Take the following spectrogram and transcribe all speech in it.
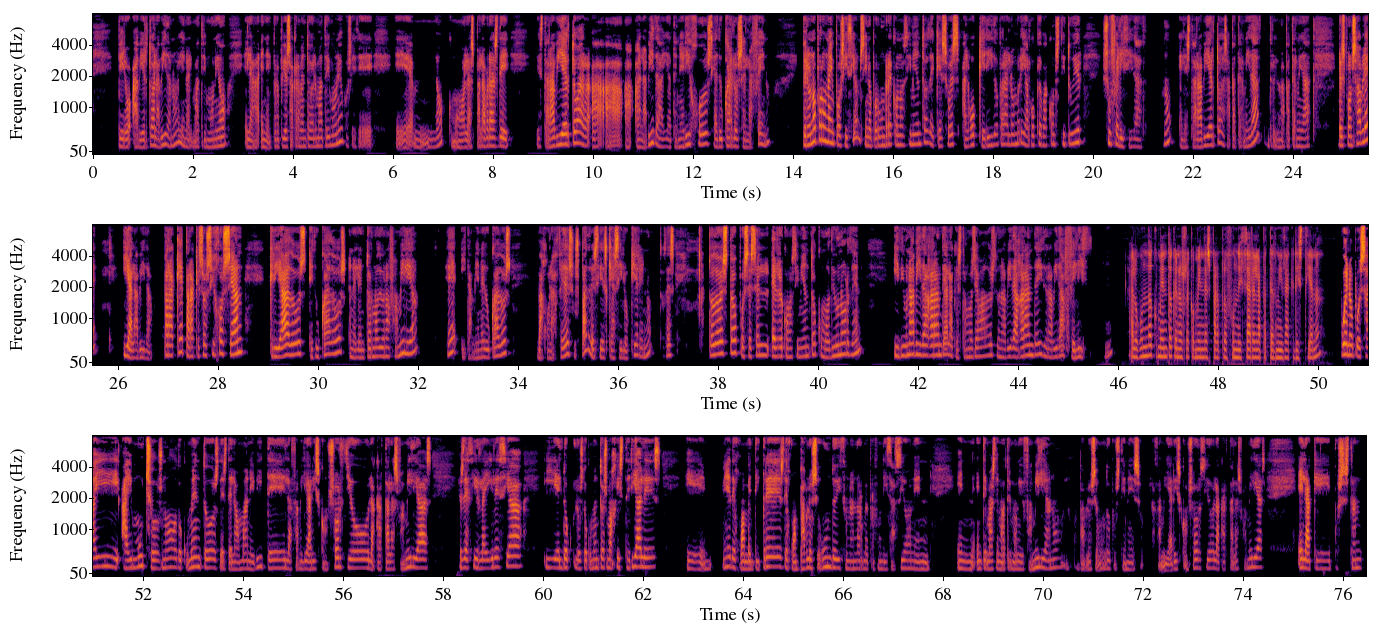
pero abierto a la vida, ¿no? Y en el matrimonio, en, el propio sacramento del matrimonio, pues dice, eh, ¿no? Como las palabras de estar abierto a, a, la vida y a tener hijos y a educarlos en la fe, ¿no? Pero no por una imposición, sino por un reconocimiento de que eso es algo querido para el hombre y algo que va a constituir su felicidad. ¿no? El estar abierto a esa paternidad, dentro de una paternidad responsable y a la vida. ¿Para qué? Para que esos hijos sean criados, educados en el entorno de una familia ¿eh? y también educados bajo la fe de sus padres, si es que así lo quieren, ¿no? Entonces, todo esto, pues, es el, reconocimiento como de un orden y de una vida grande a la que estamos llamados, de una vida grande y de una vida feliz. ¿Algún documento que nos recomiendes para profundizar en la paternidad cristiana? Bueno, pues hay, hay muchos ¿no? documentos, desde la Humane Vitae, la Familiaris Consorcio, la Carta a las Familias, es decir, la Iglesia y los documentos magisteriales eh, eh, de Juan XXIII, de Juan Pablo II, hizo una enorme profundización en, en, temas de matrimonio y familia, ¿no? Juan Pablo II pues tiene eso, la Familiaris Consorcio, la Carta a las Familias, en la que pues están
